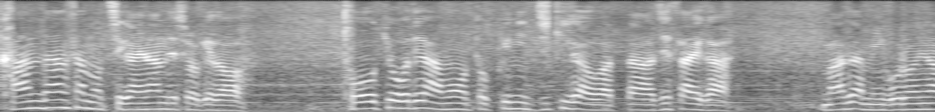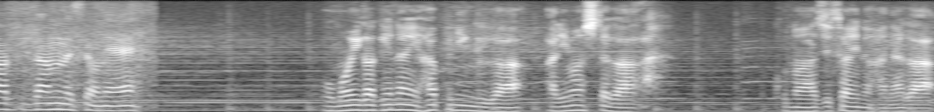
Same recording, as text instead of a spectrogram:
寒暖差の違いなんでしょうけど東京ではもうとっくに時期が終わったアジサイがまだ見頃になったんですよね。思いがけないハプニングがありましたがこのアジサイの花が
